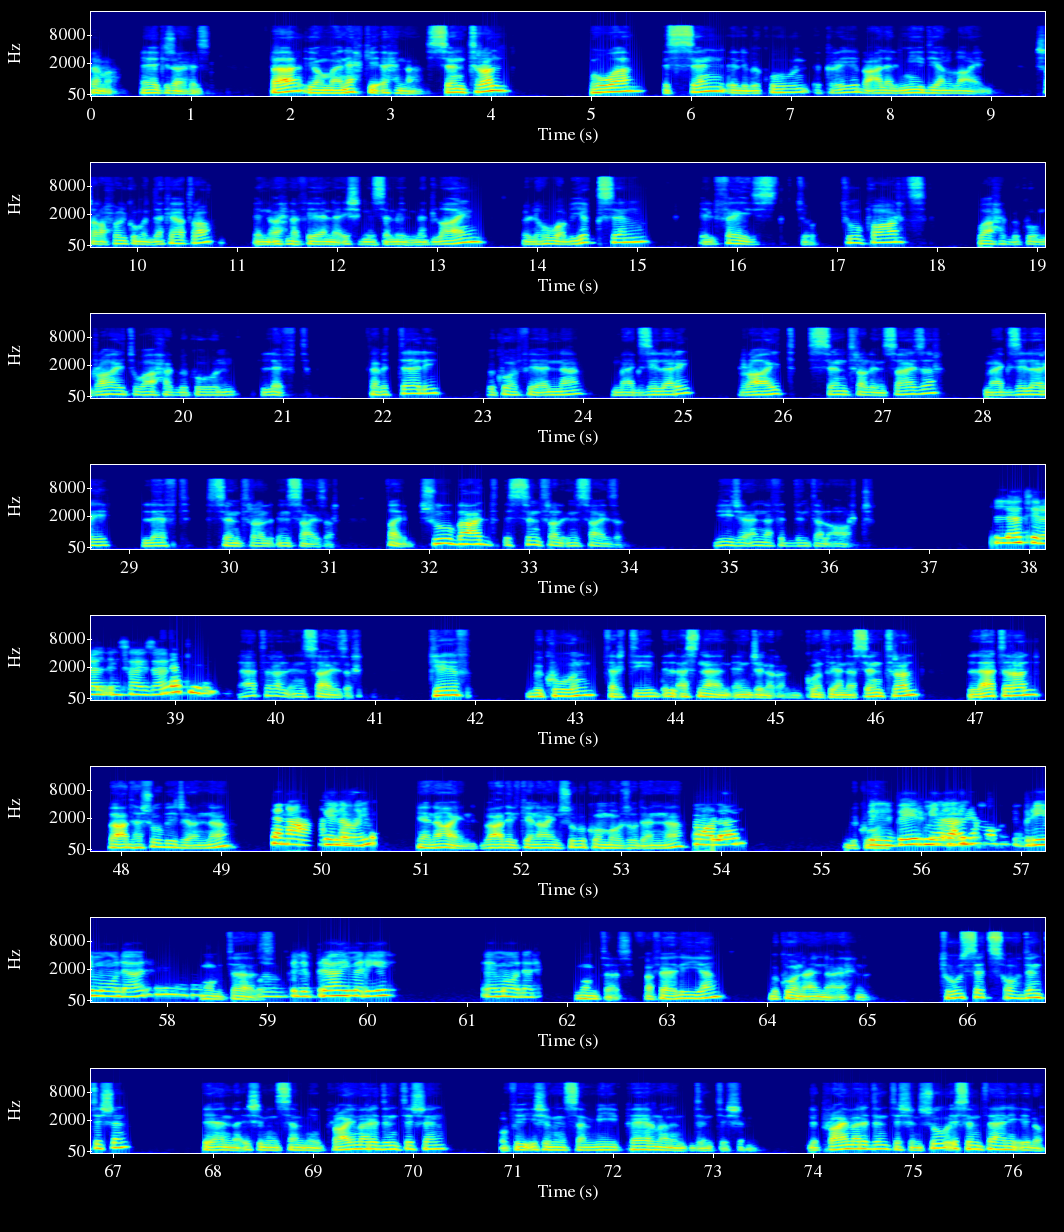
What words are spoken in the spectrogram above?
تمام. هيك جاهز. فيوم ما نحكي إحنا سنترال هو السن اللي بيكون قريب على ال median line شرحوا لكم الدكاترة إنه إحنا في عندنا شيء بنسميه ال midline اللي هو بيقسم ال face to two parts واحد بيكون right right وواحد بيكون left فبالتالي بيكون في عندنا maxillary right central incisor maxillary left central incisor. طيب شو بعد ال central incisor بيجي عندنا في ال dental arch lateral incisor. Lateral. Incisor. كيف بيكون ترتيب الأسنان in general بيكون في عندنا central lateral بعدها شو بيجي عندنا؟ Canine. canine بعد ال canine شو بيكون موجود عندنا؟ molar بيكون بال permanent premolar ممتاز. وبال primary molar. ممتاز. ففعليا بكون عندنا إحنا two sets of dentition. في عندنا إشي بنسميه primary dentition وفي إشي بنسميه permanent dentition. ال primary dentition شو اسم ثاني إله؟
